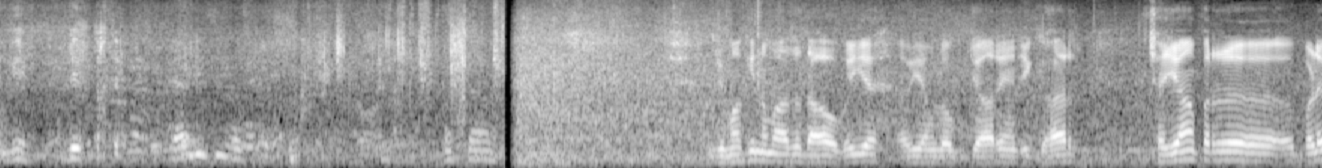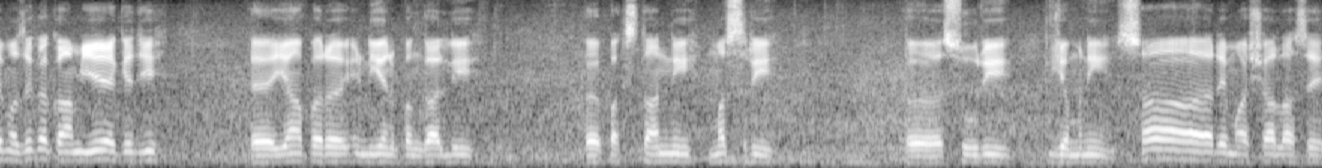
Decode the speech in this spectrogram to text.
فيها 40 كيف؟ ليه جمعہ کی نماز ادا ہو گئی ہے۔ ابھی ہم لوگ جا رہے ہیں جی گھر۔ اچھا یہاں پر بڑے مزے کا کام یہ ہے کہ جی یہاں پر انڈین بنگالی پاکستانی، مصری سوری، یمنی، سارے ماشاءاللہ سے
